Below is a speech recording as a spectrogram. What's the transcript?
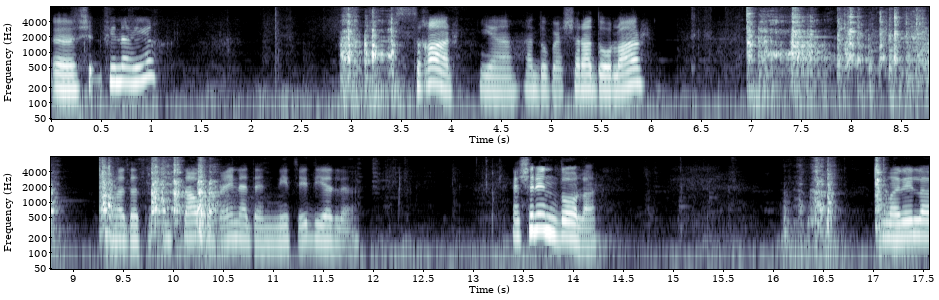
آه فينا هي؟ الصغار يا هادو بعشرة دولار. هذا خمسة وربعين هذا النيتي ديال عشرين دولار. والله ليلة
